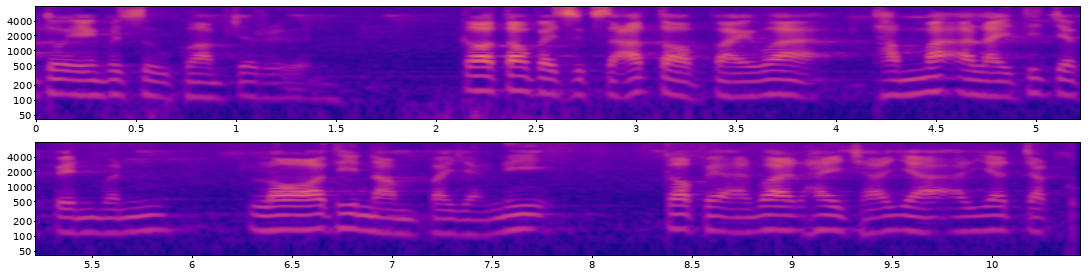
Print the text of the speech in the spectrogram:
ำตัวเองไปสู่ความเจริญ ก็ต้องไปศึกษาต่อไปว่าธรรมะอะไรที่จะเป็นเหมือนล้อที่นำไปอย่างนี้ ก็ไปอ่านว่าให้ฉายาอริยจักโก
